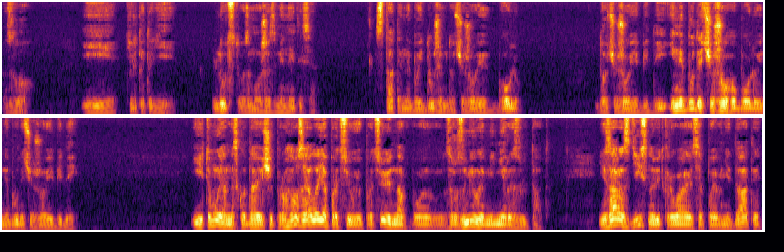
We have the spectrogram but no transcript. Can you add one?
зло. І тільки тоді людство зможе змінитися, стати небайдужим до чужої болю, до чужої біди. І не буде чужого болю, і не буде чужої біди. І тому я не складаючи прогнози, але я працюю, працюю на зрозумілий мені результат. І зараз дійсно відкриваються певні дати.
